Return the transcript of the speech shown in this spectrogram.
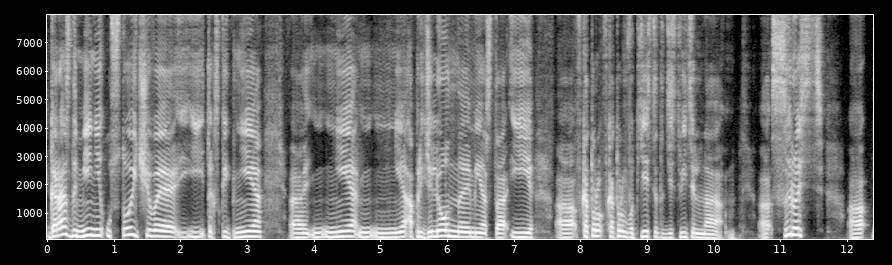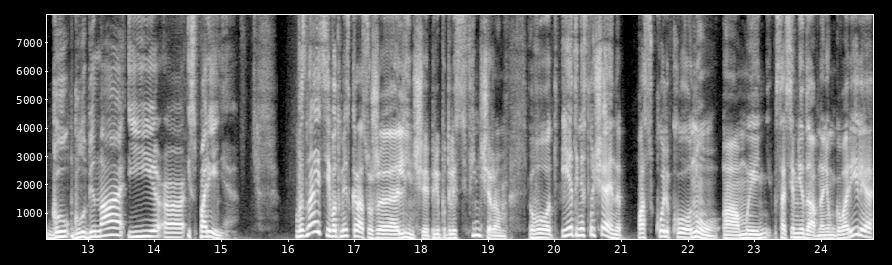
гораздо менее устойчивое и, так сказать, не, а, не, не определенное место, и в котором, в котором вот есть это действительно сырость, глубина и испарение. Вы знаете, вот мы несколько раз уже Линча перепутали с Финчером, вот, и это не случайно, поскольку, ну, а, мы совсем недавно о нем говорили,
